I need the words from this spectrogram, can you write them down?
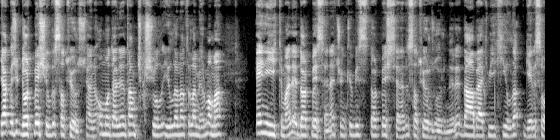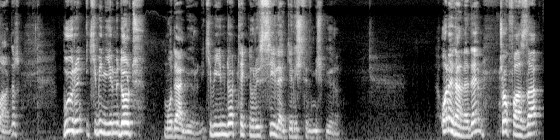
yaklaşık 4-5 yıldır satıyoruz. Yani o modellerin tam çıkış yıl- yıllarını hatırlamıyorum ama en iyi ihtimalle 4-5 sene. Çünkü biz 4-5 senedir satıyoruz o ürünleri. Daha belki bir 2 yılda gerisi vardır. Bu ürün 2024 model bir ürün. 2024 teknolojisiyle geliştirilmiş bir ürün. O nedenle de çok fazla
